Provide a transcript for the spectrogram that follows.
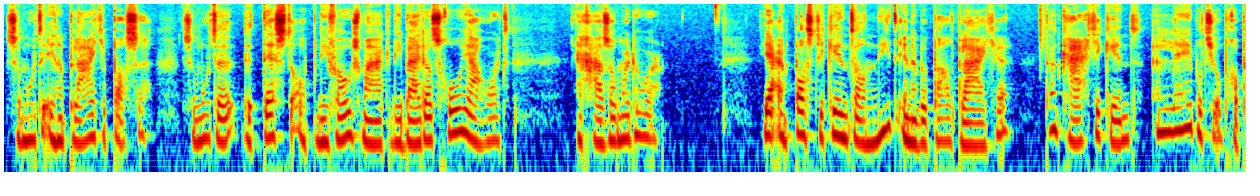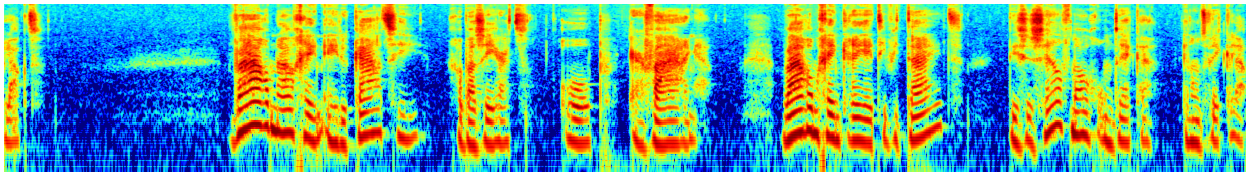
Ze moeten in een plaatje passen. Ze moeten de testen op niveaus maken die bij dat schooljaar hoort. Ga zo maar door. Ja, en past je kind dan niet in een bepaald plaatje, dan krijgt je kind een labeltje opgeplakt. Waarom nou geen educatie gebaseerd op ervaringen? Waarom geen creativiteit die ze zelf mogen ontdekken en ontwikkelen?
